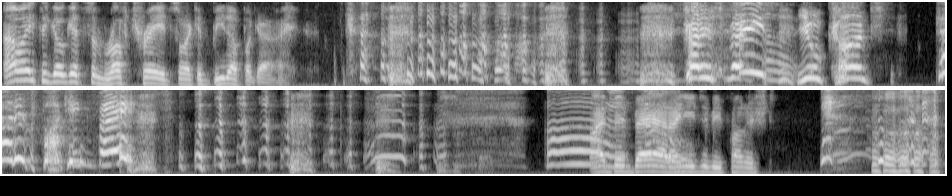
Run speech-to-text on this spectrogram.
I like to go get some rough trade so I can beat up a guy. Cut his face, Uh. you cunt! Cut his fucking face. oh, I've been bad. I need to be punished.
